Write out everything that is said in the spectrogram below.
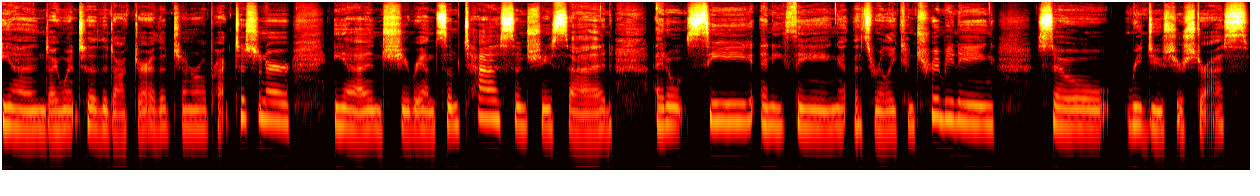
and I went to the doctor, the general practitioner, and she ran some tests and she said, I don't see anything that's really contributing, so reduce your stress.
